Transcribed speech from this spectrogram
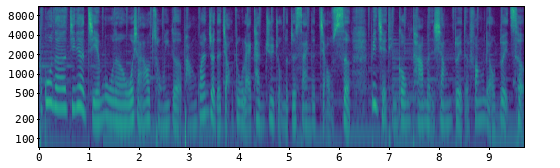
不过呢，今天的节目呢，我想要从一个旁观者的角度来看剧中的这三个角色，并且提供他们相对的方疗对策。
